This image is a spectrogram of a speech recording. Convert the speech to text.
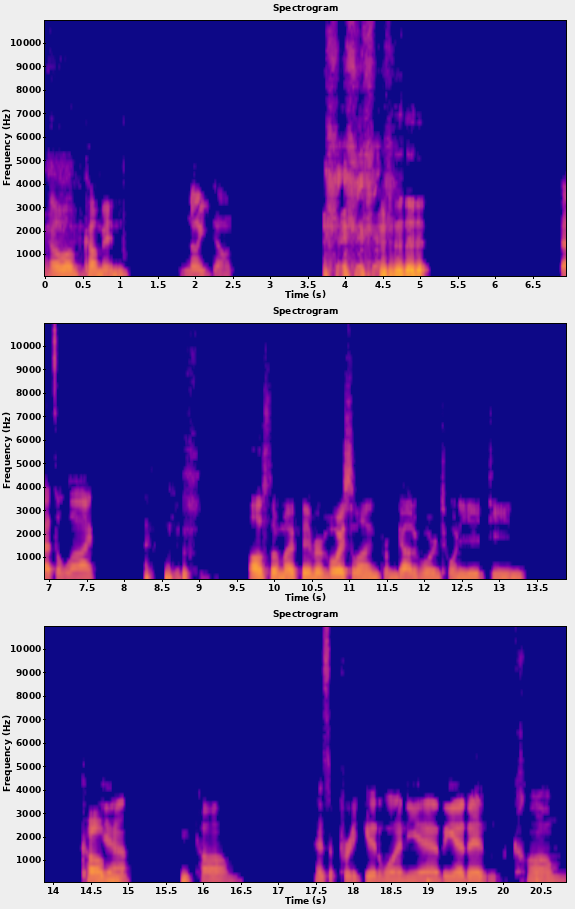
I love coming. No, you don't. That's a lie. also, my favorite voice line from God of War 2018. Come. Yeah. Come. That's a pretty good one. Yeah, the edit. Come.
